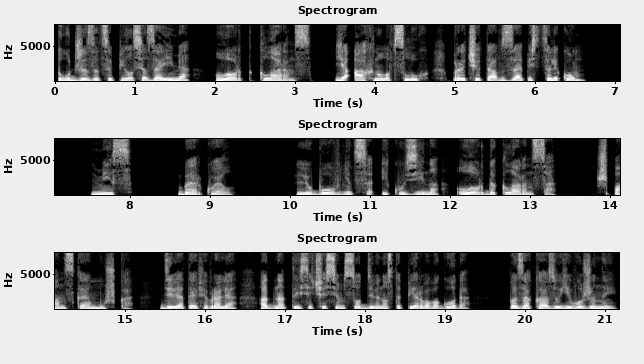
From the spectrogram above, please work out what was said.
тут же зацепился за имя лорд Кларенс. Я ахнула вслух, прочитав запись целиком. Мисс Беркуэлл, любовница и кузина лорда Кларенса, шпанская мушка, 9 февраля 1791 года, по заказу его жены,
